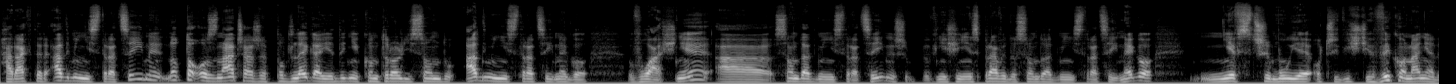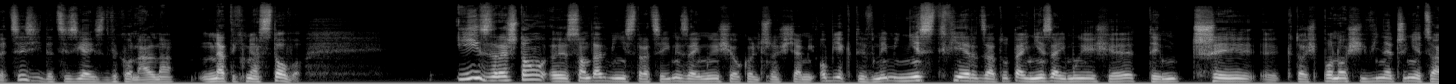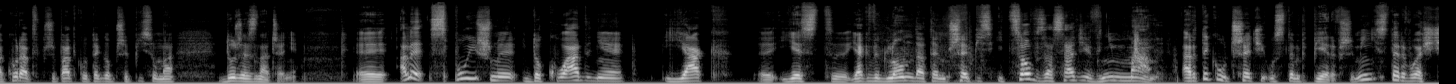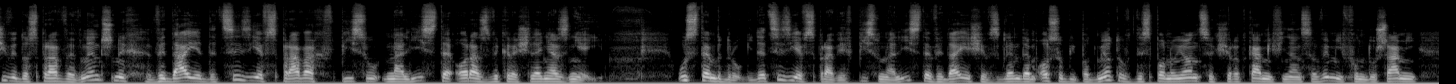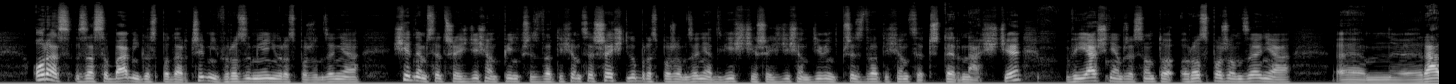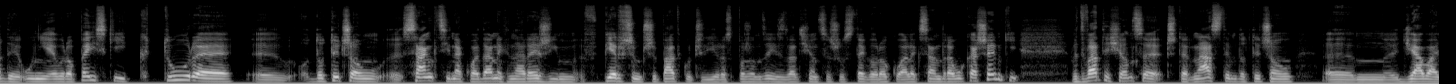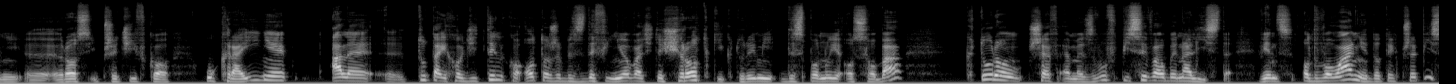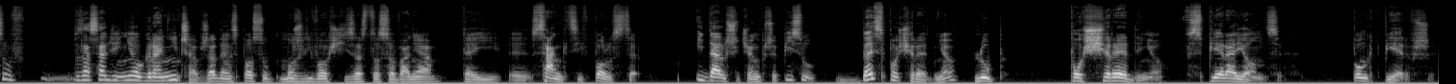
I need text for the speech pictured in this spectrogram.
charakter administracyjny, no to oznacza, że podlega jedynie kontroli sądu administracyjnego właśnie, a sąd administracyjny, czy wniesienie sprawy do sądu administracyjnego nie wstrzymuje oczywiście wykonania decyzji. Decyzja jest wykonalna natychmiastowo. I zresztą y, sąd administracyjny zajmuje się okolicznościami obiektywnymi, nie stwierdza tutaj, nie zajmuje się tym, czy y, ktoś ponosi winę, czy nie, co akurat w przypadku tego przepisu ma duże znaczenie. Y, ale spójrzmy dokładnie, jak jest, jak wygląda ten przepis i co w zasadzie w nim mamy. Artykuł 3 ustęp 1. Minister właściwy do spraw wewnętrznych wydaje decyzję w sprawach wpisu na listę oraz wykreślenia z niej. Ustęp 2. Decyzję w sprawie wpisu na listę wydaje się względem osób i podmiotów dysponujących środkami finansowymi, funduszami oraz zasobami gospodarczymi w rozumieniu rozporządzenia 765 przez 2006 lub rozporządzenia 269 przez 2014. Wyjaśniam, że są to rozporządzenia Rady Unii Europejskiej, które y, dotyczą sankcji nakładanych na reżim w pierwszym przypadku, czyli rozporządzenie z 2006 roku Aleksandra Łukaszenki, w 2014 dotyczą działań y, Rosji przeciwko Ukrainie ale y, tutaj chodzi tylko o to, żeby zdefiniować te środki, którymi dysponuje osoba, którą szef MSW wpisywałby na listę. Więc odwołanie do tych przepisów w zasadzie nie ogranicza w żaden sposób możliwości zastosowania tej y, sankcji w Polsce. I dalszy ciąg przepisu bezpośrednio lub pośrednio wspierających. Punkt pierwszy.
